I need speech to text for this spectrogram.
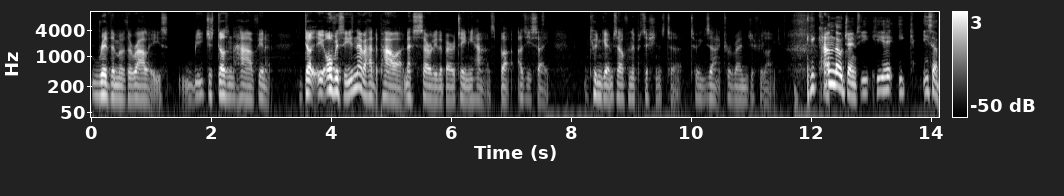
rhythm of the rallies. He just doesn't have, you know. Do, obviously, he's never had the power necessarily that Berrettini has, but as you say, couldn't get himself in the positions to, to exact revenge, if you like. He can uh, though, James. He, he he he's a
